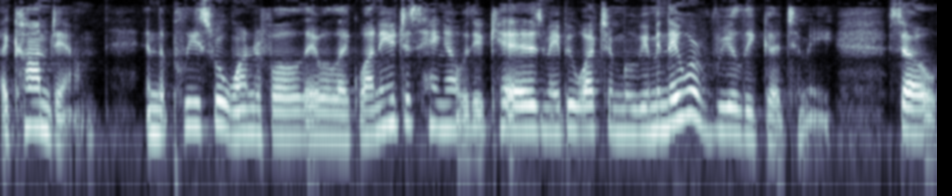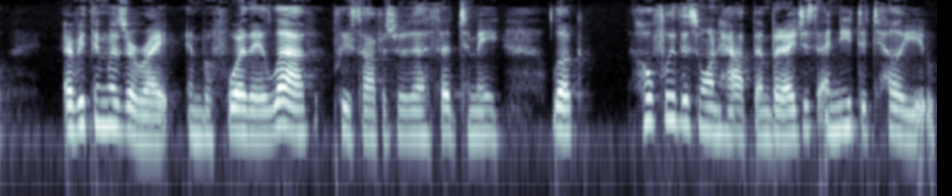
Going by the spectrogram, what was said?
I calmed down. And the police were wonderful. They were like, why don't you just hang out with your kids, maybe watch a movie? I mean, they were really good to me. So everything was all right. And before they left, police officers said to me, look, hopefully this won't happen, but I just, I need to tell you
